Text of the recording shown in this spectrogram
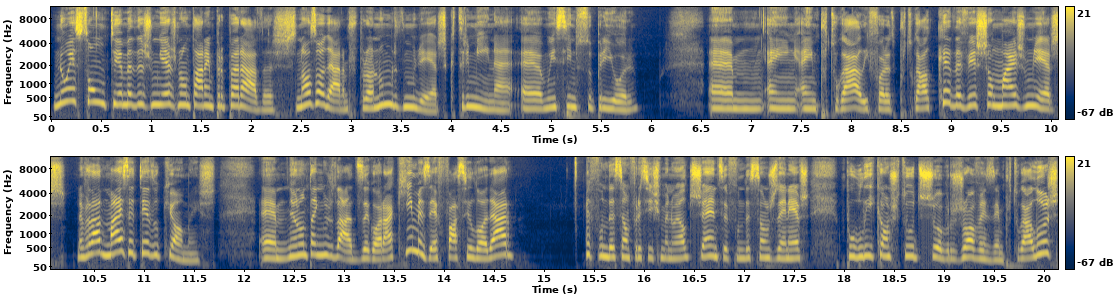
não é só um tema das mulheres não estarem preparadas. Se nós olharmos para o número de mulheres que termina uh, o ensino superior, um, em, em, Portugal e fora de Portugal, cada vez são mais mulheres. Na verdade, mais até do que homens. Um, eu não tenho os dados agora aqui, mas é fácil olhar. A Fundação Francisco Manuel dos Santos, a Fundação José Neves publicam estudos sobre os jovens em Portugal hoje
